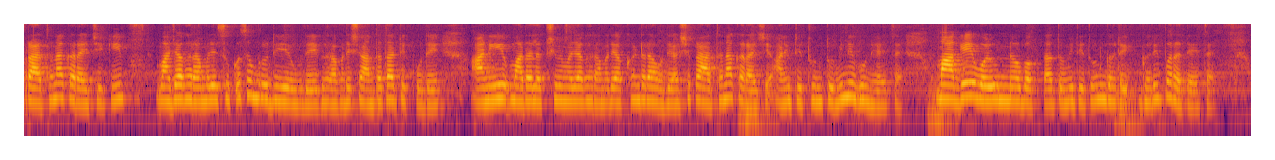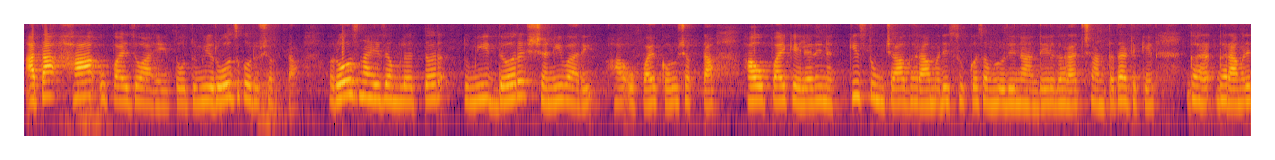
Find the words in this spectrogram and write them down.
प्रार्थना करायची की माझ्या घरामध्ये सुखसमृद्धी येऊ दे घरामध्ये शांतता टिकू दे आणि माता लक्ष्मी माझ्या घरामध्ये अखंड राहू दे अशी प्रार्थना करायची आणि तिथून तुम्ही निघून यायचं आहे मागे वळून न बघता तुम्ही तिथून घरी घरी परत यायचं आहे आता हा उपाय जो आहे तो तुम्ही रोज करू शकता. रोज नाही जमलं तर तुम्ही दर शनिवारी हा उपाय करू शकता. हा उपाय केल्याने नक्कीच तुमच्या घरामध्ये सुखसमृद्धी नांदेल घरात शांतता टिकेल घर घरामध्ये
